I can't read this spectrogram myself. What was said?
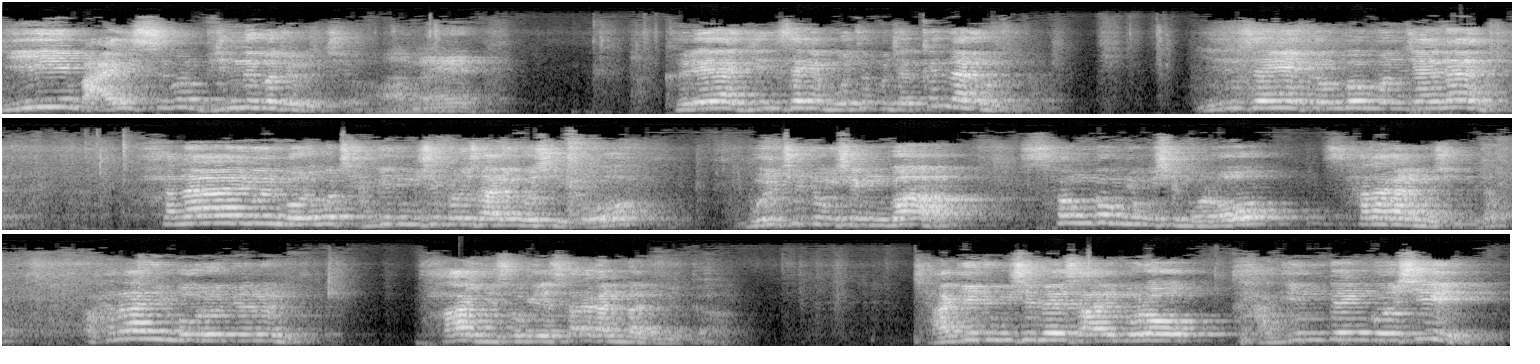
이 말씀을 믿는 거죠, 그렇죠? 아멘. 그래야 인생의 모든 문제가 끝나는 겁니다. 인생의 근본 문제는 하나님을 모르고 자기 중심으로 사는 것이고 물질 중심과 성공 중심으로 살아가는 것입니다. 하나님 모르면은 다 이 속에 살아가는 거 아닙니까? 자기 중심의 삶으로 각인된 것이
